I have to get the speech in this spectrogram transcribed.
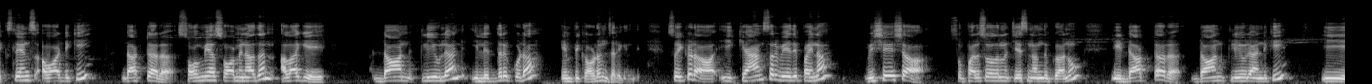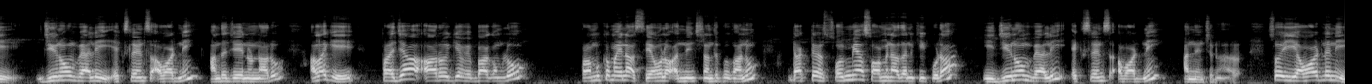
excellence అవార్డుకి డాక్టర్ సౌమ్య స్వామినాథన్ అలాగే డాన్ క్లీవ్ల్యాండ్ వీళ్ళిద్దరు కూడా ఎంపిక అవడం జరిగింది. సో ఇక్కడ ఈ క్యాన్సర్ వేది పైన విశేష సో పరిశోధనలు చేసినందుకు గాను ఈ డాక్టర్ డాన్ క్లీవ్లాండ్కి ఈ జీనోమ్ వ్యాలీ ఎక్సలెన్స్ అవార్డుని అందజేయనున్నారు. అలాగే ప్రజా ఆరోగ్య విభాగంలో ప్రముఖమైన సేవలు అందించినందుకు గాను డాక్టర్ సౌమ్య స్వామినాథన్కి కూడా ఈ జీనోమ్ వ్యాలీ ఎక్సలెన్స్ అవార్డుని అందించనున్నారు. సో ఈ అవార్డులని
